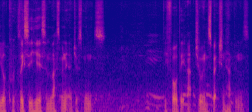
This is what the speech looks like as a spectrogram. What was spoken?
You'll quickly see here some last minute adjustments before the actual inspection happens.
